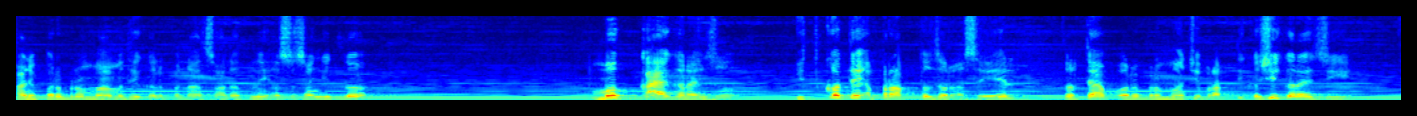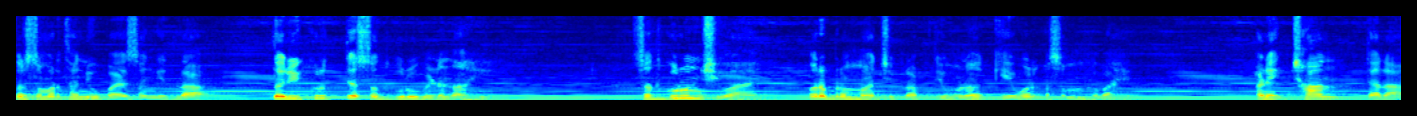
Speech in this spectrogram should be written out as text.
आणि परब्रह्मामध्ये कल्पना चालत नाही असं सांगितलं मग काय करायचं? इतकं ते अप्राप्त जर असेल तर त्या परब्रह्माची प्राप्ती कशी करायची? तर समर्थांनी उपाय सांगितला तरी कृत्य सद्गुरु विण नाही. सद्गुरूंशिवाय परब्रह्माची प्राप्ती होणं केवळ असंभव आहे. आणि एक छान त्याला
